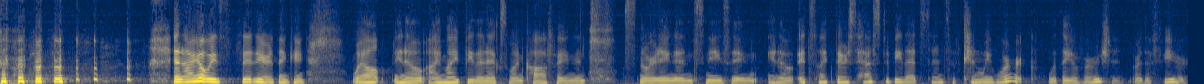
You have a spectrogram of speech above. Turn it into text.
and I always sit here thinking, well, you know, I might be the next one coughing and snorting and sneezing. You know, it's like there has to be that sense of can we work with the aversion or the fear?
